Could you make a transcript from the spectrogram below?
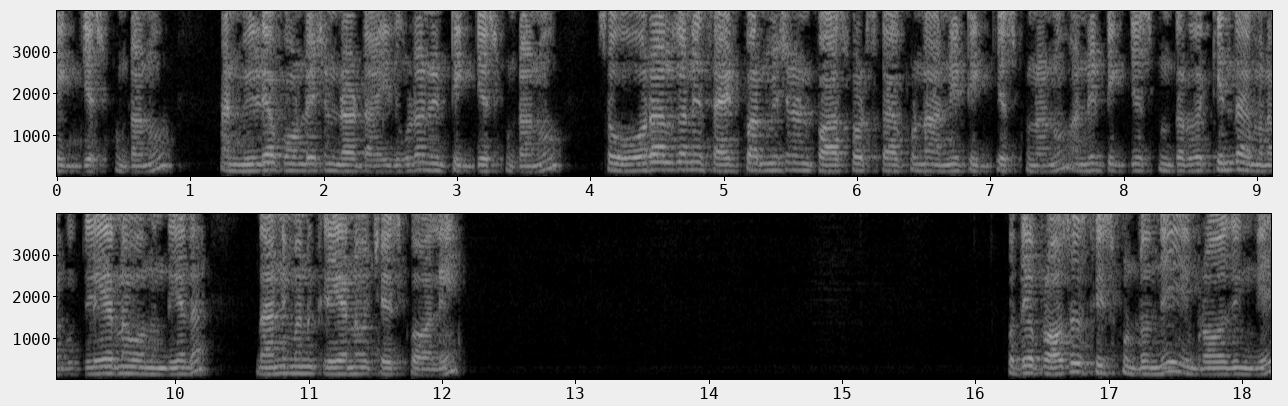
టిక్ చేసుకుంటాను. అండ్ మీడియా ఫౌండేషన్ డాటా ఇది కూడా నేను టిక్ చేసుకుంటాను. సో ఓవరాల్గా నేను సైట్ పర్మిషన్ అండ్ పాస్వర్డ్స్ కాకుండా అన్ని టిక్ చేసుకున్నాను. అన్ని టిక్ చేసుకున్న తర్వాత కింద మనకు క్లియర్ నవ్ అని ఉంది కదా దాన్ని మనం క్లియర్ నవ్ చేసుకోవాలి. కొద్దిగా ప్రాసెస్ తీసుకుంటుంది ఈ బ్రౌజింగ్ది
